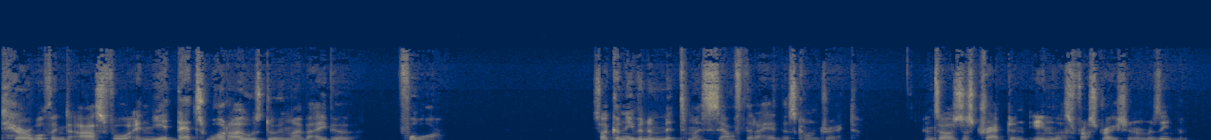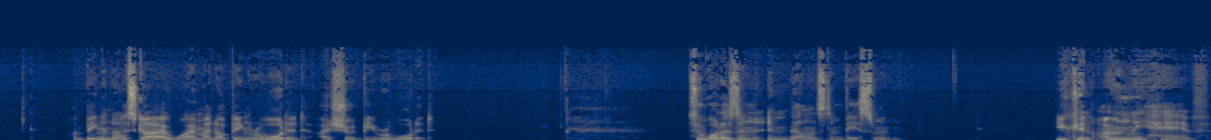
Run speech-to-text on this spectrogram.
terrible thing to ask for. And yet, that's what I was doing my behavior for. So I couldn't even admit to myself that I had this contract. And so I was just trapped in endless frustration and resentment. I'm being a nice guy. Why am I not being rewarded? I should be rewarded. So, what is an imbalanced investment? You can only have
